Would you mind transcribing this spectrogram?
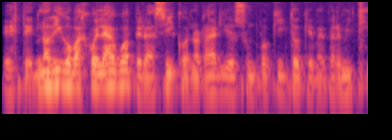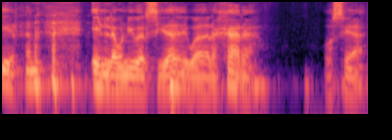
Este, no digo bajo el agua, pero así con horarios un poquito que me permitieran, en la Universidad de Guadalajara. O sea,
